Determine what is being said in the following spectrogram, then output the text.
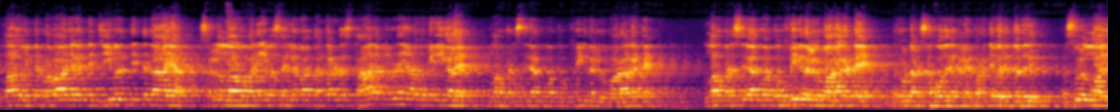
അള്ളാഹുവിന്റെ പ്രവാചകന്റെ ജീവിതത്തിന്റെതായ സല്ലല്ലാഹു അലൈഹി വസല്ലമ തങ്ങളുടെ സ്ഥാനം എവിടെയാണ് മുഅ്മിനീങ്ങളെ? അള്ളാഹു മനസ്സിലാക്കുവാൻ തൗഫീഖ് നൽകുമാറാകട്ടെ. അള്ളാഹു മനസ്സിലാക്കുവാൻ തൗഫീഖ് നൽകുമാറാകട്ടെ. അതുകൊണ്ടാണ് സഹോദരങ്ങളെ പറഞ്ഞു വരുന്നത് റസൂലുള്ളാഹി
